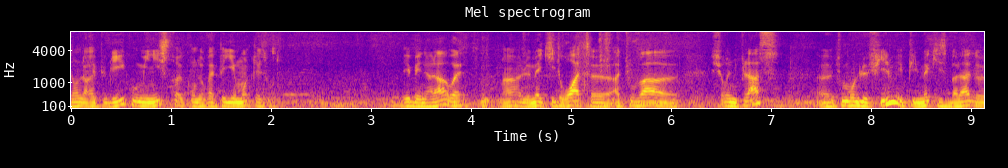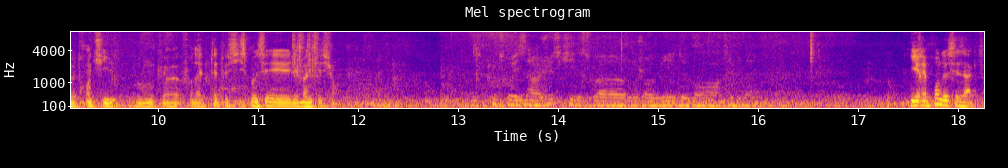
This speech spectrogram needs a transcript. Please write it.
président de la République ou ministre qu'on devrait payer moins que les autres. Et Benalla, ouais. Hein, le mec qui droite euh, à tout va euh, sur une place, euh, tout le monde le filme, et puis le mec il se balade tranquille. Donc il faudrait peut-être aussi se poser les bonnes questions. Vous trouvez ça injuste qu'il soit aujourd'hui devant un tribunal? Il répond de ses actes.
